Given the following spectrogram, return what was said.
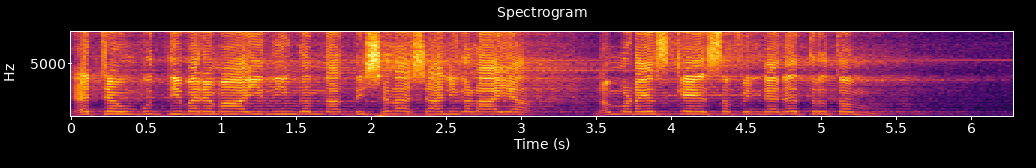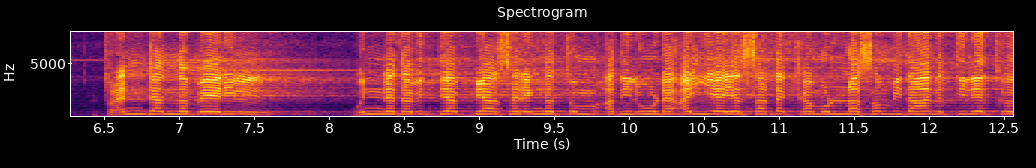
ഏറ്റവും ബുദ്ധിപരമായി നീങ്ങുന്ന ദിശണശാലികളായ നമ്മുടെ എസ് കെ എസ് എഫിന്റെ നേതൃത്വം ട്രെൻഡ് എന്ന പേരിൽ ഉന്നത വിദ്യാഭ്യാസ രംഗത്തും അതിലൂടെ ഐ എ എസ് അടക്കമുള്ള സംവിധാനത്തിലേക്ക്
